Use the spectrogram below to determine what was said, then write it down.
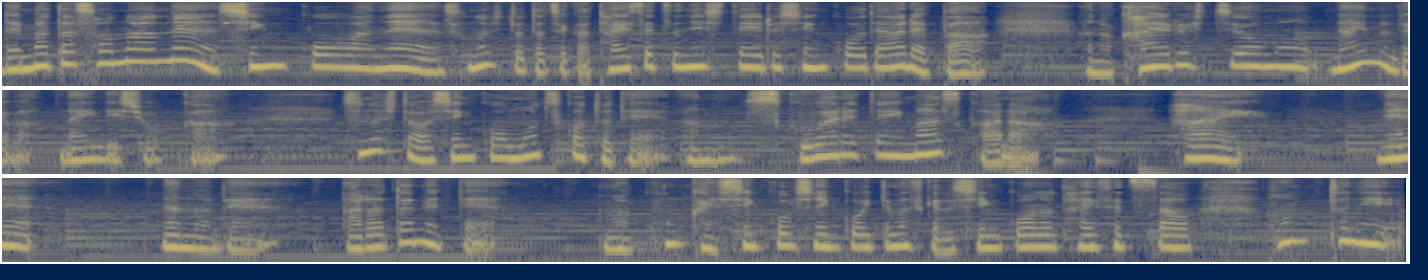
でまたそのね信仰はねその人たちが大切にしている信仰であればあの変える必要もないのではないでしょうか。その人は信仰を持つことであの救われていますから。はい。ね。なので改めて、まあ、今回信仰信仰言ってますけど信仰の大切さを本当に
